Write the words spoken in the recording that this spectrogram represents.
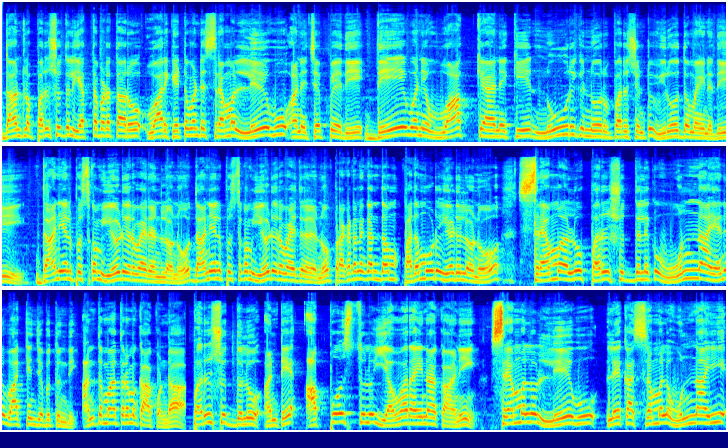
దాంట్లో పరిశుద్ధులు ఎత్తబడతారు వారికి ఎటువంటి శ్రమ లేవు అని చెప్పేది దేవుని వాక్యానికి నూరికి నూరు పర్సెంట్ విరోధమైనది. దానియాల పుస్తకం ఏడు ఇరవై రెండులోను దానియల పుస్తకం ఏడు ఇరవై ఐదులోను ప్రకటన గ్రంథం పదమూడు ఏడులోను శ్రమలు పరిశుద్ధులకు ఉన్నాయని వాక్యం చెబుతుంది. అంత మాత్రమే కాకుండా పరిశుద్ధులు అంటే అపోస్తులు ఎవరైనా కానీ శ్రమలు లేవు లేక శ్రమలు ఉన్నాయి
